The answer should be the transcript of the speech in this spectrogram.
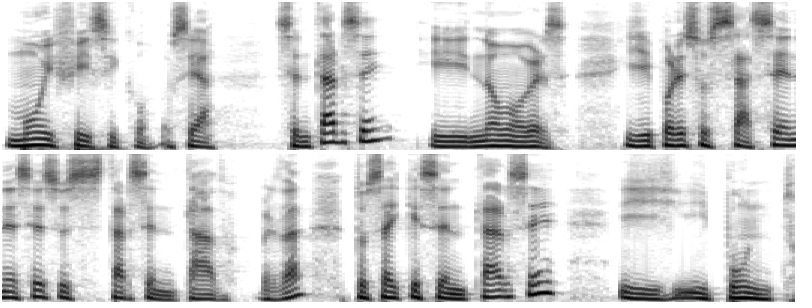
muy físico, o sea, sentarse y no moverse. Y por eso sasen es eso, es estar sentado, ¿verdad? Entonces hay que sentarse y, punto.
